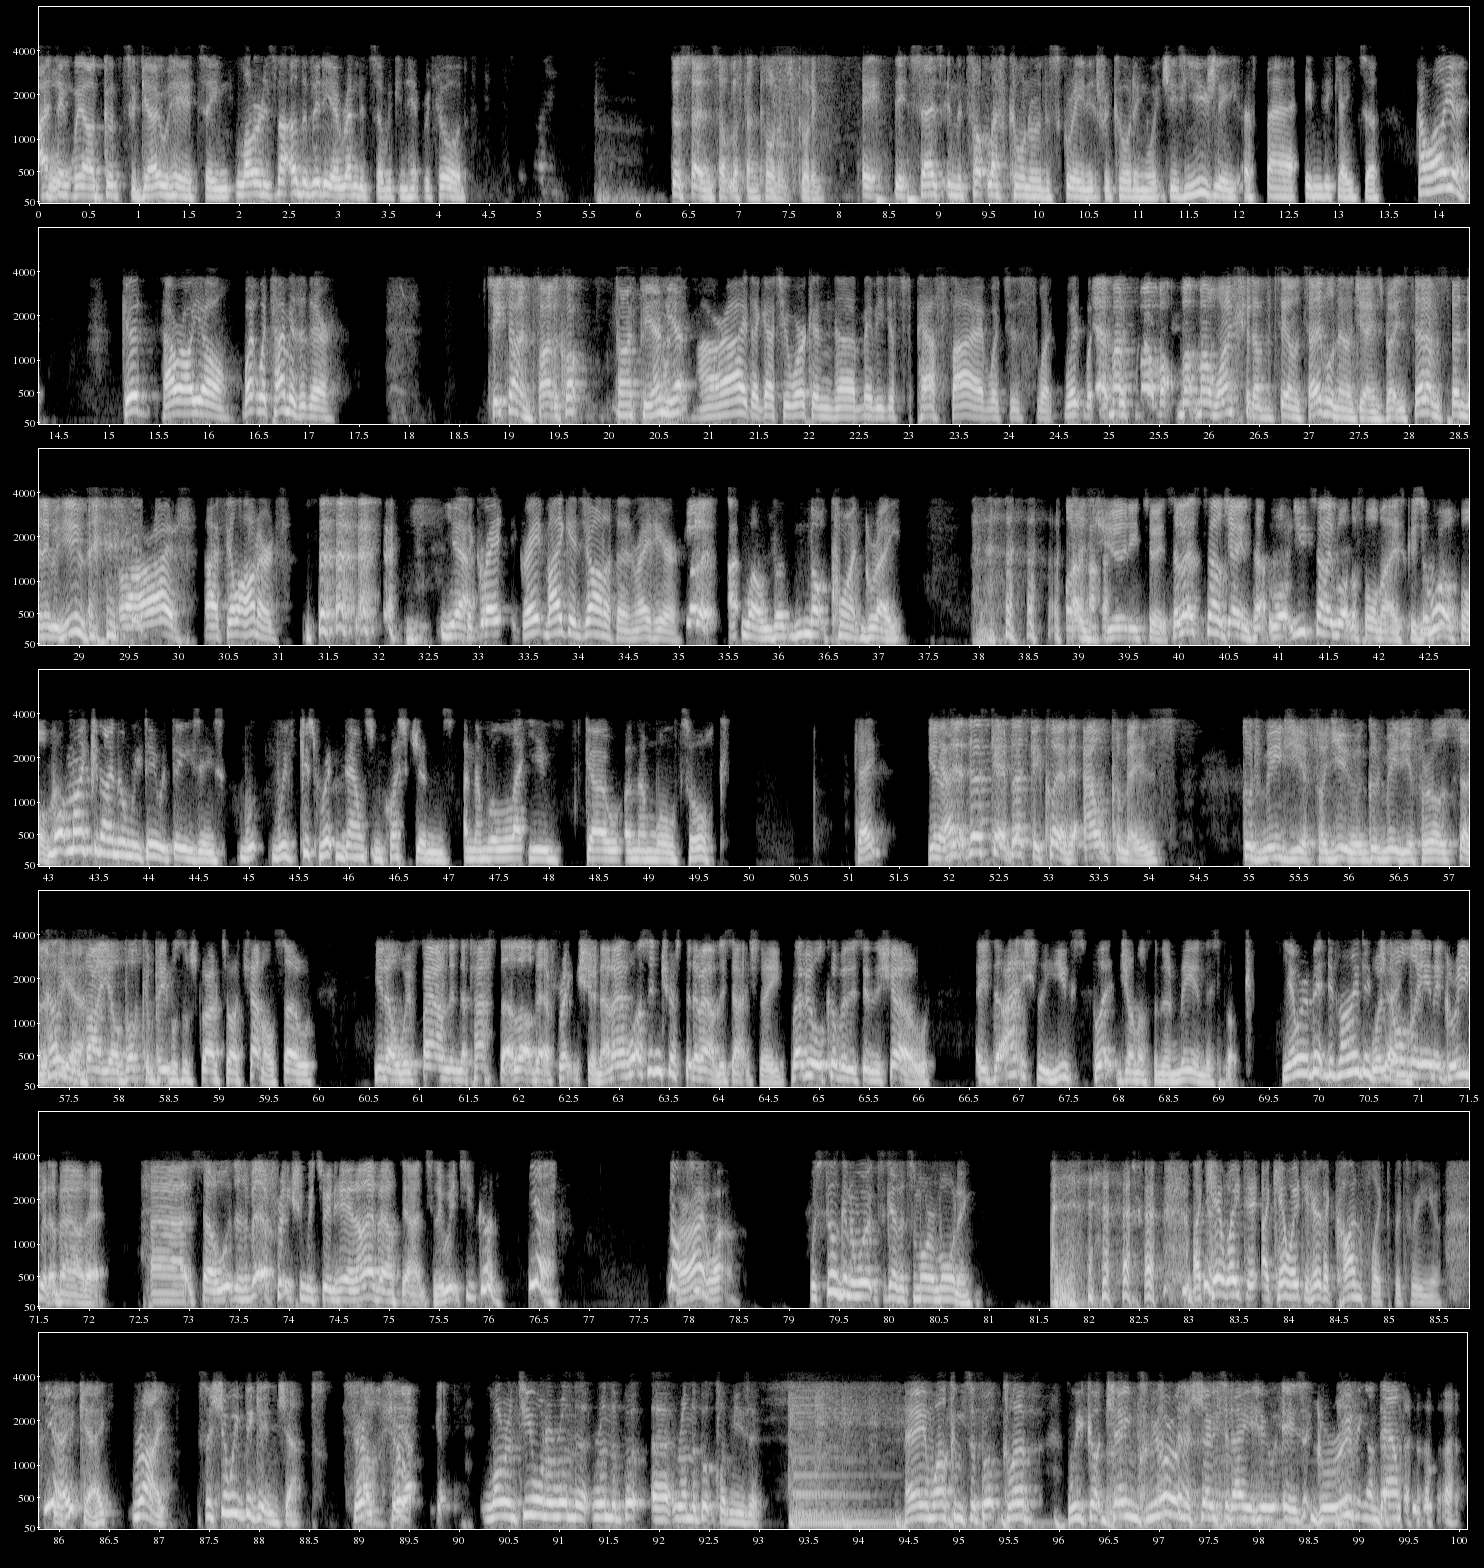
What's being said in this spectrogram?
I think we are good to go here, team. Lauren, is that other video rendered so we can hit record? Just say in the top left-hand corner it's recording. It, it says in the top left corner of the screen it's recording, which is usually a fair indicator. How are you? Good. How are y'all? What what time is it there? Tea time, five o'clock. 5 p.m. Yeah. All right, I got you working uh, maybe just past five, which is what? What? what, Yeah, my, what- my, my, my wife should have the tea on the table now, James, but instead I'm spending it with you. all right, I feel honored. Yeah. The great great Mike and Jonathan right here. Got it. Uh, well, the, not quite great. On a journey to it. So let's tell James that. What you tell him what the format is because So it's your what, format. what Mike and I normally do with these is we've just written down some questions and then we'll let you go and then we'll talk. Okay. You know, Yeah. let- let's get let's be clear. The outcome is good media for you and good media for us, so that Hell people yeah. buy your book and people subscribe to our channel. So, you know, we've found in the past that a little bit of friction. And I, what's interesting about this actually, maybe we'll cover this in the show, is that actually you've split Jonathan and me in this book. Yeah, we're a bit divided, We're James. normally in agreement about it. Uh, so there's a bit of friction between here and I about it actually, which is good. Yeah. Not All right. Well, We're still going to work together tomorrow morning. I can't wait to I can't wait to hear the conflict between you. Yeah, okay. Right. So shall we begin, chaps? Sure. I'll- sure. yeah. Lauren, do you want to run the run the book uh, run the book club music? Hey, and welcome to book club. We've got James Muir on the show today, who is grooving on down to the book.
